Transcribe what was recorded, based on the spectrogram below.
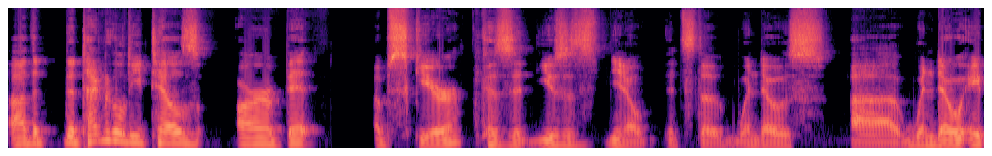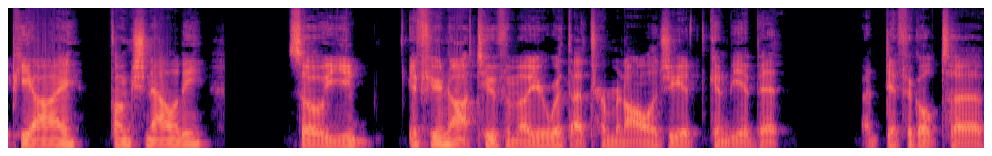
Uh, the the technical details are a bit obscure because it uses you know it's the windows uh, window api functionality. So you if you're not too familiar with that terminology it can be a bit uh, difficult to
